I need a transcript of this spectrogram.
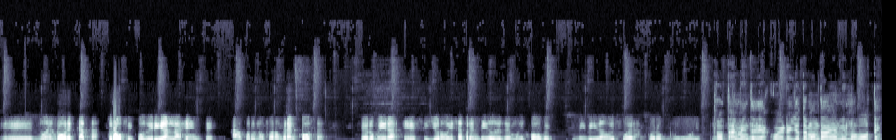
Eh, no errores catastróficos, dirían la gente. Ah, pero no fueron gran cosa. Pero mira, eh, si yo lo hubiese aprendido desde muy joven, mi vida hoy fuera, pero muy... Totalmente de acuerdo. Yo te montaba en el mismo bote.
